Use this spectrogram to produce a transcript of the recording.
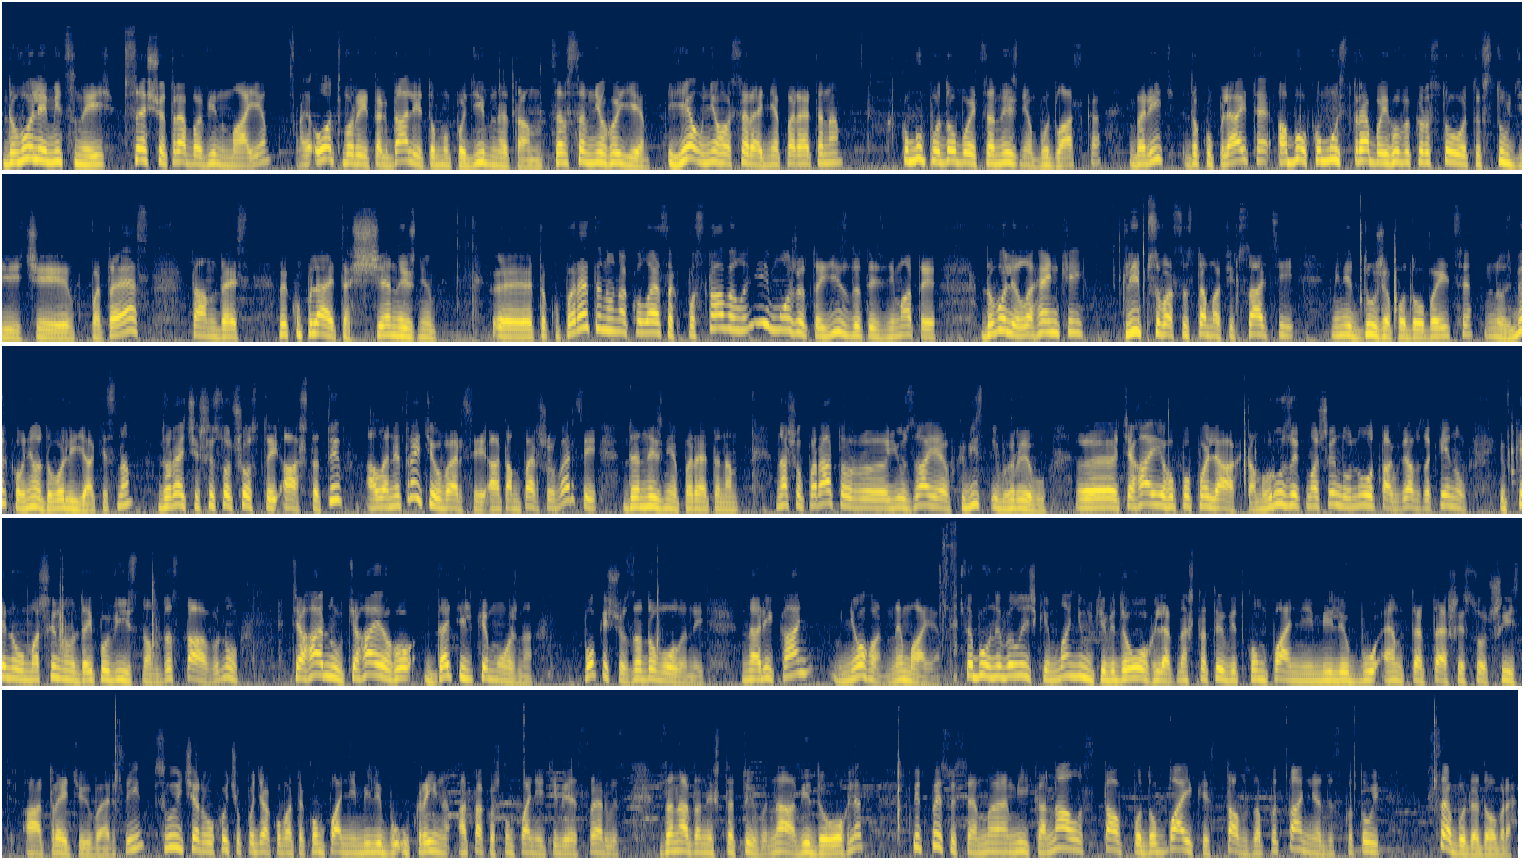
доволі міцний. Все, що треба, він має. Отвори і так далі, і тому подібне. Там це все в нього є. Є у нього середня перетина. Кому подобається нижня, будь ласка, беріть, докупляйте, або комусь треба його використовувати в студії чи в ПТС, там десь. Ви купляєте ще нижню е, таку перетину на колесах, поставили і можете їздити, знімати доволі легенький. Кліпсова система фіксації мені дуже подобається. Ну, збірка у нього доволі якісна. До речі, 606А штатив, але не третьої версії, а там першої версії, де нижня перетина. Наш оператор е, юзає в хвіст і в гриву, е, тягає його по полях, там грузить машину, ну отак взяв, закинув і вкинув машину, да й повіз нам, достав. Ну, тягає, ну, тягає його де тільки можна. Поки що задоволений. Нарікань в нього немає. Це був невеличкий манюнький відеогляд на штатив від компанії Milibu MTT 606 a 3 версії. В свою чергу хочу подякувати компанії Milibu Україна, а також компанії TVS Service за наданий штатив на відеогляд. Підписуйся на мій канал, став подобайки, став запитання, дискутуй. Все буде добре.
